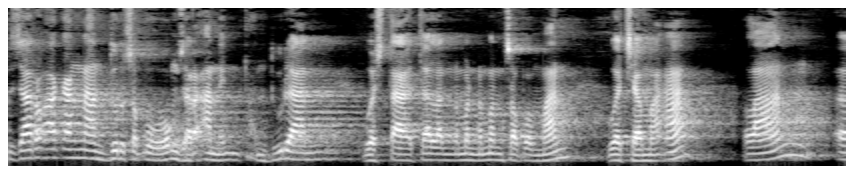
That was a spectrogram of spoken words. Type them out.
zaro akan nandur sapa wong zaraan tanduran wis dalan teman-teman sapa man wa jamaah lan e,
